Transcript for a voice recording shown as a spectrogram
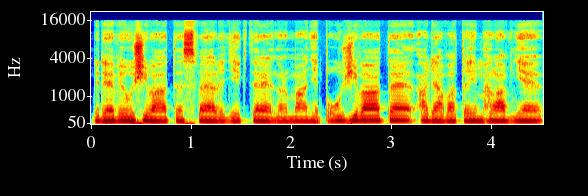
kde využíváte své lidi, které normálně používáte a dáváte jim hlavně,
